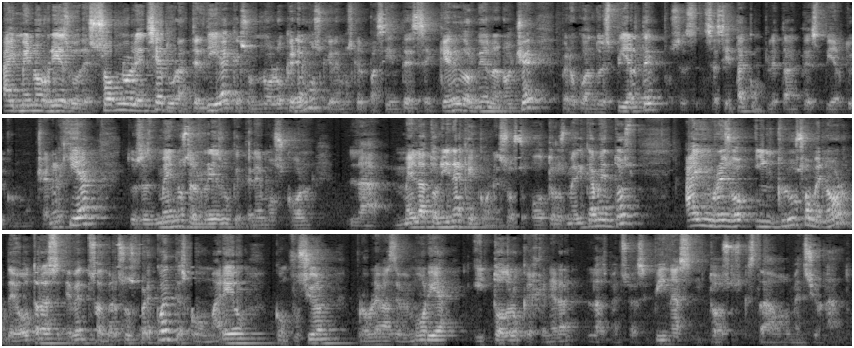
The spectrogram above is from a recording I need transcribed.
Hay menos riesgo de somnolencia durante el día, que eso no lo queremos, queremos que el paciente se quede dormido en la noche, pero cuando despierte, pues se, se sienta completamente despierto y con mucha energía. Entonces, menos el riesgo que tenemos con la melatonina que con esos otros medicamentos. Hay un riesgo incluso menor de otros eventos adversos frecuentes como mareo, confusión, problemas de memoria y todo lo que generan las benzodiazepinas y todos los que estábamos mencionando.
